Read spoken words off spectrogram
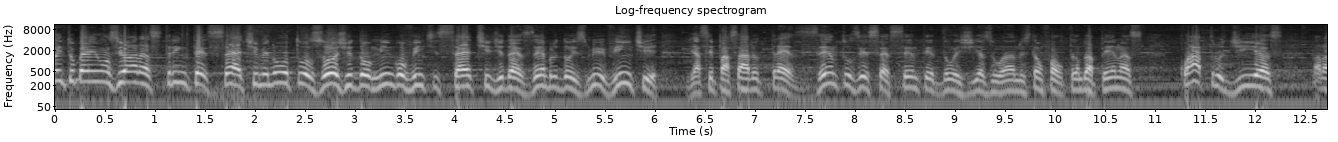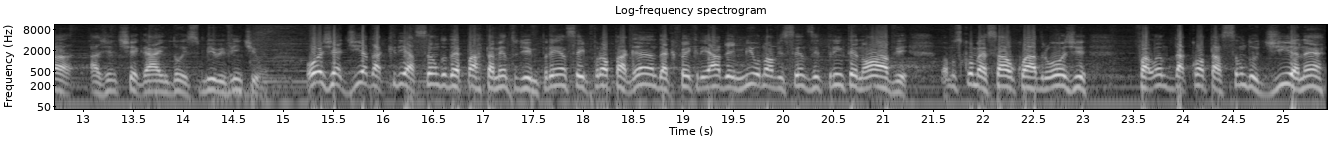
Muito bem, 11 horas 37 minutos. Hoje, domingo 27 de dezembro de 2020. Já se passaram 362 dias do ano. Estão faltando apenas quatro dias para a gente chegar em 2021. Hoje é dia da criação do Departamento de Imprensa e Propaganda, que foi criado em 1939. Vamos começar o quadro hoje falando da cotação do dia, né?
